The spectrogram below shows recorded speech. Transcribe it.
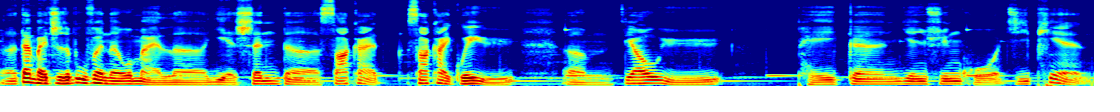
呃，蛋白质的部分呢，我买了野生的沙盖沙盖鲑鱼，嗯，鲷鱼、培根、烟熏火鸡片。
